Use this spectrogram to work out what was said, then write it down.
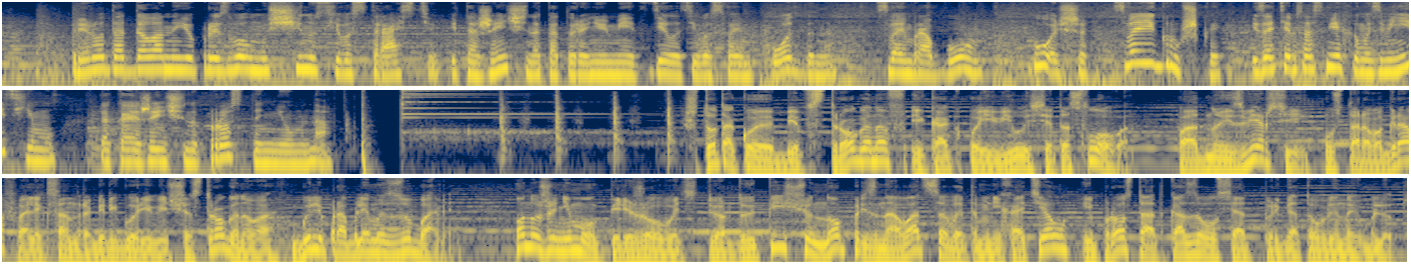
Природа отдала на ее произвол мужчину с его страстью, и та женщина, которая не умеет сделать его своим подданным, своим рабом, больше, своей игрушкой, и затем со смехом изменить ему, такая женщина просто не умна. Что такое Бефстроганов и как появилось это слово? По одной из версий, у старого графа Александра Григорьевича Строганова были проблемы с зубами. Он уже не мог пережевывать твердую пищу, но признаваться в этом не хотел и просто отказывался от приготовленных блюд.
